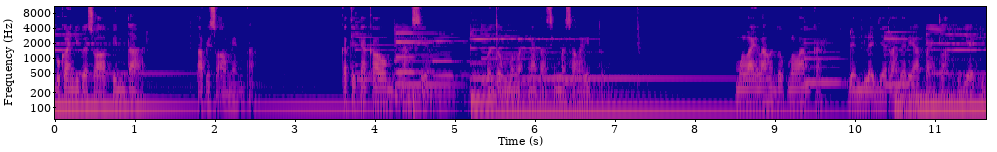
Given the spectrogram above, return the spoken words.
Bukan juga soal pintar, tapi soal mental. Ketika kau berhasil untuk mengatasi masalah itu, mulailah untuk melangkah dan belajarlah dari apa yang telah terjadi.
